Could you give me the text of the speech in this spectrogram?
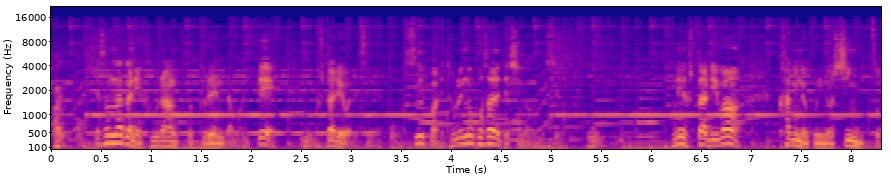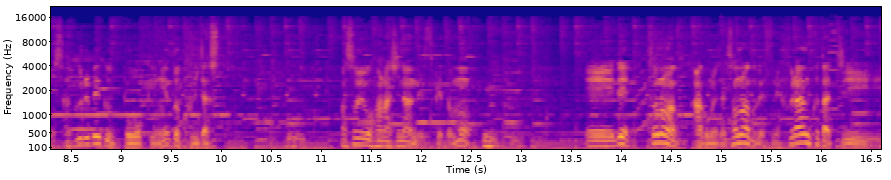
はいはい。でその中にフランクとブレンダもいて、うん。2人はですねこうスーパーに取り残されてしまうんですよ。うん。で2人は神の国の真実を探るべく冒険へと繰り出すと、まあ、そういうお話なんですけども、うんうんえーでその後あごめんなさいその後ですねフランクたち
